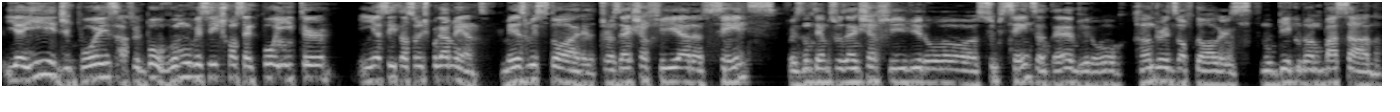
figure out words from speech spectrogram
E aí, depois, eu falei, pô, vamos ver se a gente consegue pôr Ether em aceitação de pagamento. Mesma história. Transaction fee era cents, pois no tempo transaction fee virou subcents até, virou hundreds of dollars no pico do ano passado.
